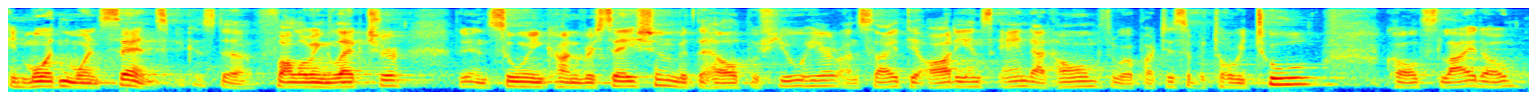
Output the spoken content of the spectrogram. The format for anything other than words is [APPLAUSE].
in more than one sense, because the following lecture, the ensuing conversation with the help of you here on site, the audience, and at home through a participatory tool called Slido,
